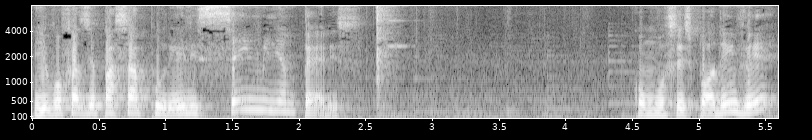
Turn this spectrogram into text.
E eu vou fazer passar por ele 100 mA. Como vocês podem ver,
